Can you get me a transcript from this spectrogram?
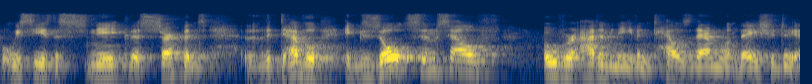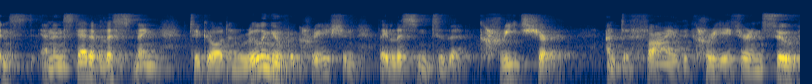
what we see is the snake, the serpent, the devil exalts himself over Adam and Eve and tells them what they should do. And, instead of listening to God and ruling over creation, they listen to the creature and defy the Creator. And so,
